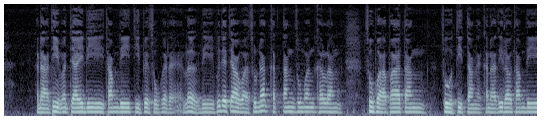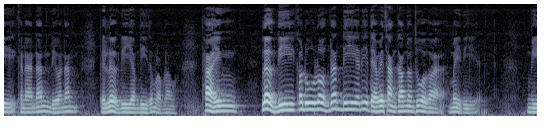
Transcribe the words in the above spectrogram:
ๆขณะที่มันใจดีทำดีจิตเป็นสุขก็ได้เลิกดีพุทธเจ้าว่า สุนัขกตังสุมังคลัง สุปาพาตังสูติตังขณะที่เราทำดีขณะนั้น เดี๋ยวนั้นเป็นเลิกดียามดีสำหรับเรา ถ้าเอง เลิกดีเขาดูโลกนั้นดีนี่แต่ไปสร้างกรรมทำชั่วก็ไม่ดี มี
